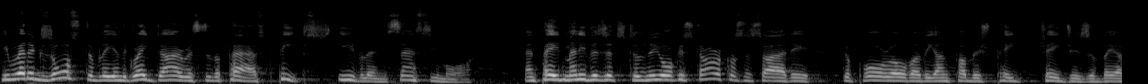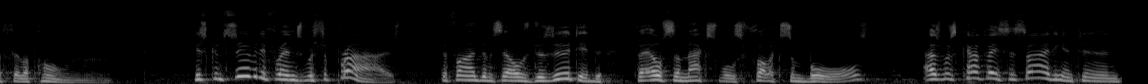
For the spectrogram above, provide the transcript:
He read exhaustively in the great diarists of the past, Pepys, Evelyn, Saint-Simon, and paid many visits to the New York Historical Society to pore over the unpublished pages of Mayor Philip Hone. His conservative friends were surprised to find themselves deserted for Elsa Maxwell's frolicsome balls, as was Cafe Society in turn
